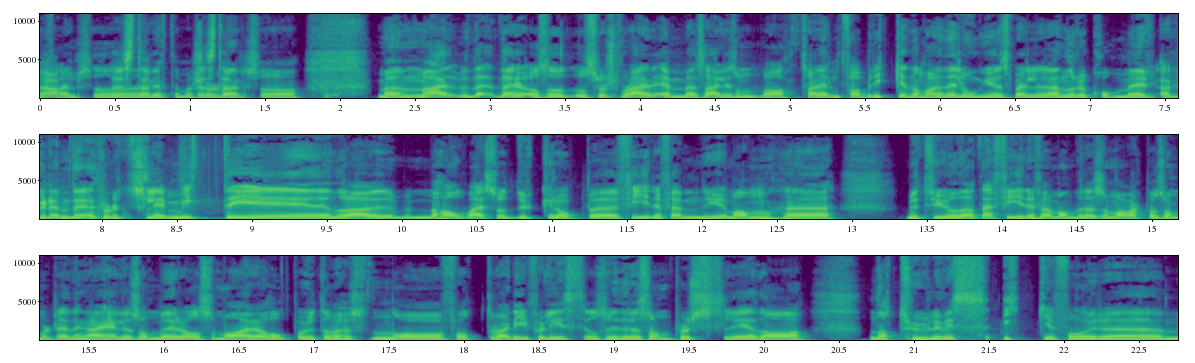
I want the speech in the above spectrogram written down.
ja, feil. så det stemmer, retter meg selv der. Så. Men nei, det, det er, altså, spørsmålet er MS er liksom hva, talentfabrikken. De har en del unge spillere. Når det kommer Ja, glem det. plutselig midt i når det er halvveis, så dukker opp eh, fire-fem nye mann. Betyr jo det at det er fire-fem andre som har vært på sommertreninga i hele sommer, og som har holdt på utover høsten og fått verdifull istid osv., som plutselig da naturligvis ikke får eh,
